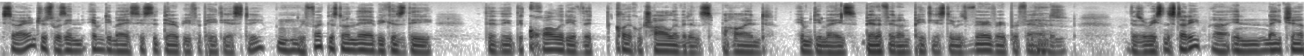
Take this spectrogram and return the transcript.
so our interest was in MDMA assisted therapy for PTSD. Mm-hmm. We focused on there because the the, the, the quality of the clinical trial evidence behind MDMA's benefit on PTSD was very, very profound. Yes. And there's a recent study uh, in Nature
